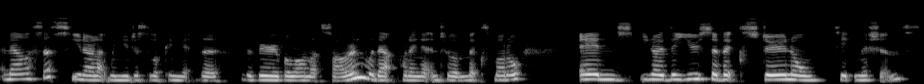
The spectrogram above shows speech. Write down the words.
analysis. You know, like when you're just looking at the the variable on its own without putting it into a mixed model, and you know the use of external technicians.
